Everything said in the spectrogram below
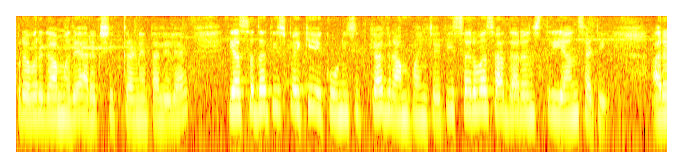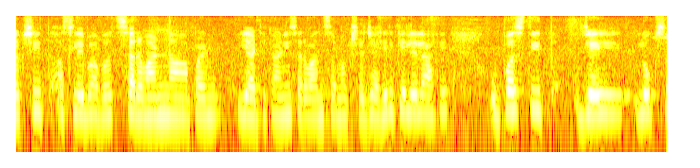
प्रवर्गामध्ये आरक्षित करण्यात आलेल्या आहेत या सदतीसपैकी एकोणीस इतक्या ग्रामपंचायती सर्वसाधारण स्त्रियांसाठी आरक्षित असलेबाबत सर्वांना आपण या ठिकाणी सर्वांसमक्ष जाहीर केलेलं आहे. उपस्थित जे लोकस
